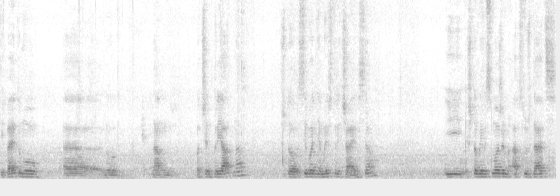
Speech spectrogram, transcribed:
И поэтому э, ну, нам очень приятно, что сегодня мы встречаемся и что мы сможем обсуждать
